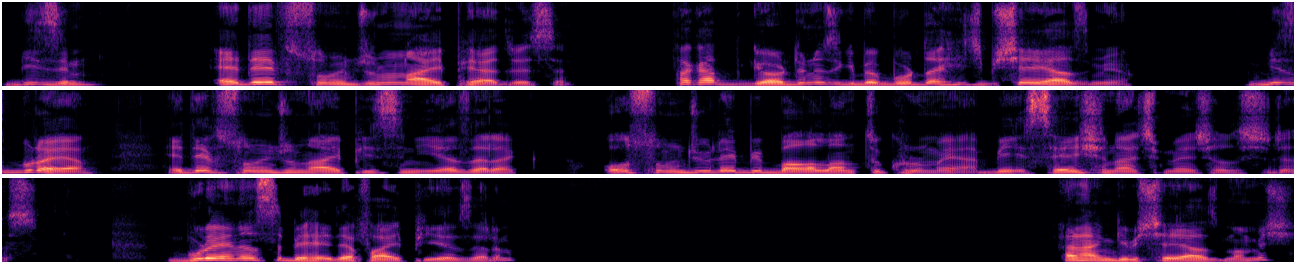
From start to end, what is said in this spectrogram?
bizim hedef sunucunun IP adresi. Fakat gördüğünüz gibi burada hiçbir şey yazmıyor. Biz buraya hedef sunucunun IP'sini yazarak o sunucuyla bir bağlantı kurmaya, bir session açmaya çalışacağız. Buraya nasıl bir hedef IP yazarım? Herhangi bir şey yazmamış.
